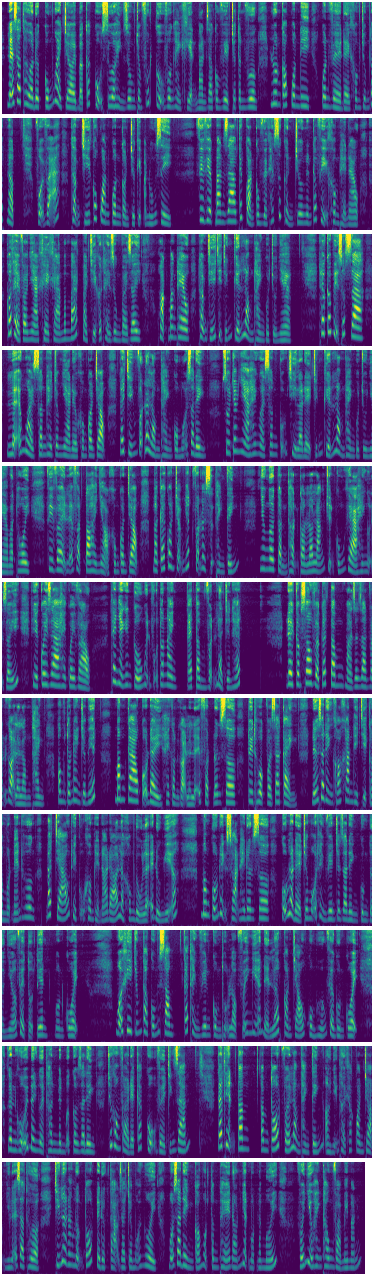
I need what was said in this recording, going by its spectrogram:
Lễ giao thừa được cúng ngoài trời bởi các cụ xưa hình dung trong phút cựu vương hành khiển bàn giao công việc cho tân vương, luôn có quân đi, quân về đầy không trung tấp nập, vội vã, thậm chí có quan quân còn chưa kịp ăn uống gì. Vì việc bàn giao tiếp quản công việc hết sức khẩn trương nên các vị không thể nào có thể vào nhà khề khà mâm bát mà chỉ có thể dùng vài giây hoặc mang theo, thậm chí chỉ chứng kiến lòng thành của chủ nhà. Theo các vị xuất gia, lễ ngoài sân hay trong nhà đều không quan trọng, cái chính vẫn là lòng thành của mỗi gia đình. Dù trong nhà hay ngoài sân cũng chỉ là để chứng kiến lòng thành của chủ nhà mà thôi. Vì vậy, lễ vật to hay nhỏ không quan trọng, mà cái quan trọng nhất vẫn là sự thành kính. Nhiều người cẩn thận còn lo lắng chuyện cúng gà hay ngựa giấy thì quay ra hay quay vào. Theo nhà nghiên cứu Nguyễn Vũ Tuấn Anh, cái tâm vẫn là trên hết. Đề cập sâu về cái tâm mà dân gian vẫn gọi là lòng thành, ông Tuấn Anh cho biết, mâm cao cỗ đầy hay còn gọi là lễ Phật đơn sơ, tùy thuộc vào gia cảnh. Nếu gia đình khó khăn thì chỉ cần một nén hương, bát cháo thì cũng không thể nói đó là không đủ lễ đủ nghĩa. Mâm cúng định soạn hay đơn sơ cũng là để cho mỗi thành viên trong gia đình cùng tưởng nhớ về tổ tiên, ngôn cuội. Mỗi khi chúng ta cúng xong, các thành viên cùng thụ lộc với ý nghĩa để lớp con cháu cùng hướng về nguồn cội, gần gũi bên người thân bên bữa cơm gia đình, chứ không phải để các cụ về chính giám. Các thiện tâm, tâm tốt với lòng thành kính ở những thời khắc quan trọng như lễ giao thừa chính là năng lượng tốt để được tạo ra cho mỗi người, mỗi gia đình có một tâm thế đón nhận một năm mới với nhiều hanh thông và may mắn.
